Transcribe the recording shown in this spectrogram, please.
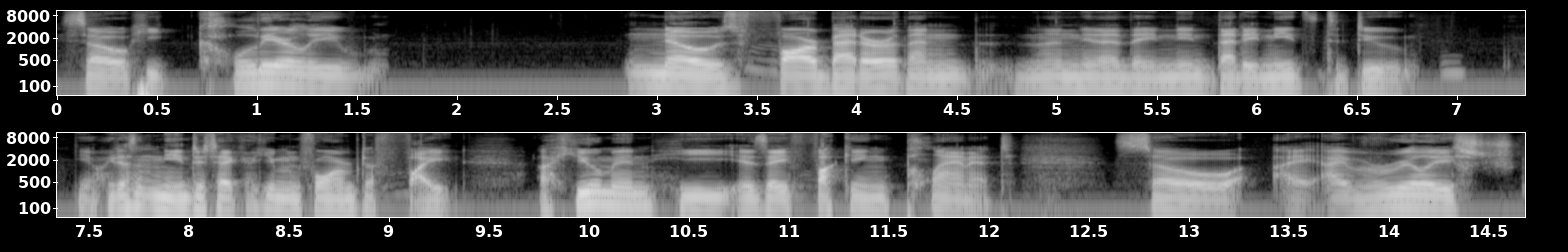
So he clearly knows far better than than they need that he needs to do. You know, he doesn't need to take a human form to fight a human. He is a fucking planet. So I, I really, str-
